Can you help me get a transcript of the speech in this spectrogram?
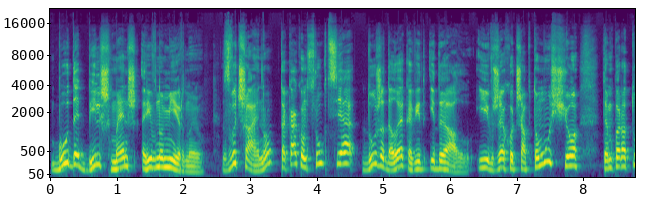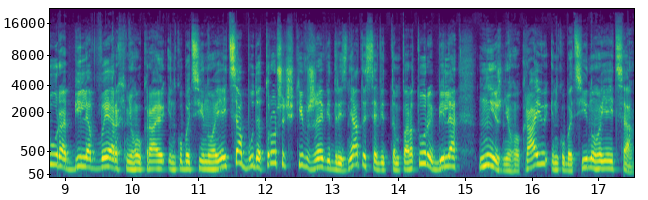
буде більш-менш рівномірною. Звичайно, така конструкція дуже далека від ідеалу, і вже хоча б тому, що температура біля верхнього краю інкубаційного яйця буде трошечки вже відрізнятися від температури біля нижнього краю інкубаційного яйця.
